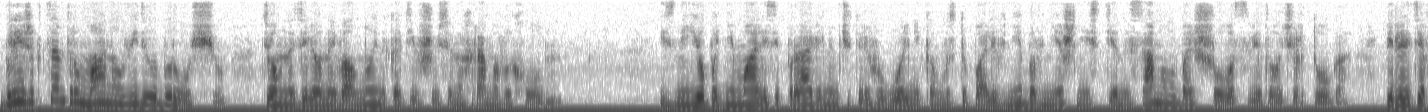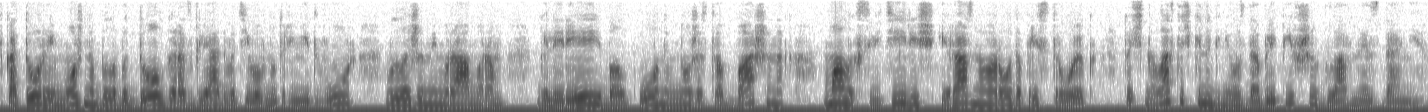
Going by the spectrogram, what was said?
Ближе к центру Мана увидела бы рощу, темно-зеленой волной накатившуюся на храмовый холм. Из нее поднимались и правильным четырехугольником выступали в небо внешние стены самого большого светлого чертога, перелетев который можно было бы долго разглядывать его внутренний двор, выложенный мрамором, галереи, балконы, множество башенок, малых святилищ и разного рода пристроек, точно ласточкины гнезда, облепивших главное здание.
